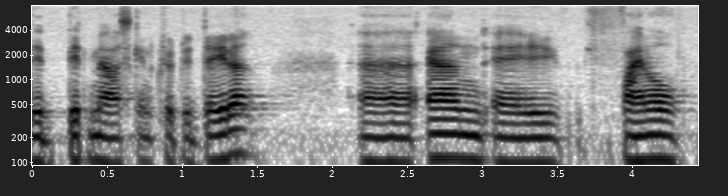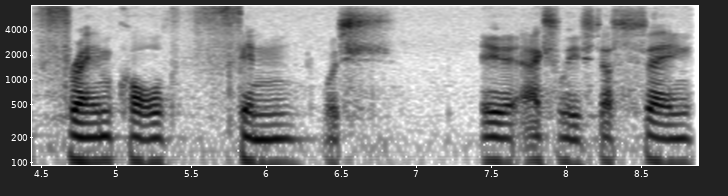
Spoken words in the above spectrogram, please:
the bitmask encrypted data, uh, and a final frame called fin, which actually is just saying,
